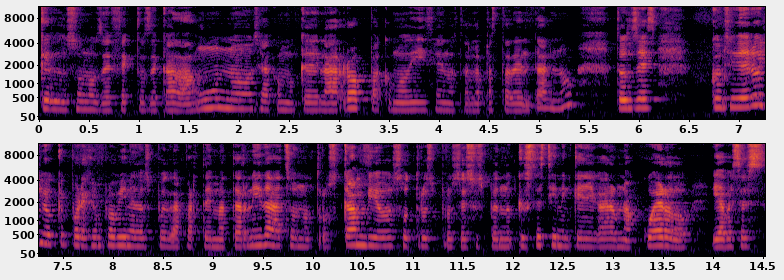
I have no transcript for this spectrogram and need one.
qué son los defectos de cada uno, o sea, como que la ropa, como dicen, hasta la pasta dental, ¿no? Entonces, considero yo que, por ejemplo, viene después la parte de maternidad, son otros cambios, otros procesos, pero no que ustedes tienen que llegar a un acuerdo y a veces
